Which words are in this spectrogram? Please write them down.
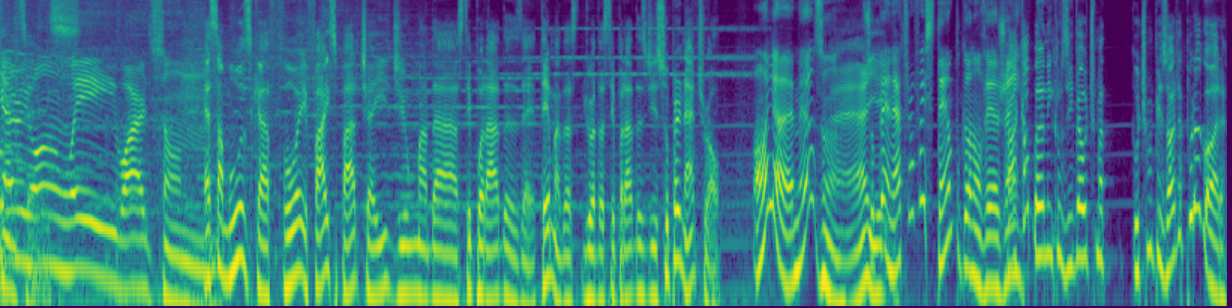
Carry on Waywardson. Essa música foi, faz parte aí de uma das temporadas, é, tema das, de uma das temporadas de Supernatural. Olha, é mesmo? É, e- Supernatural faz tempo que eu não vejo, Tá hein? acabando, inclusive, a última, último episódio é por agora.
